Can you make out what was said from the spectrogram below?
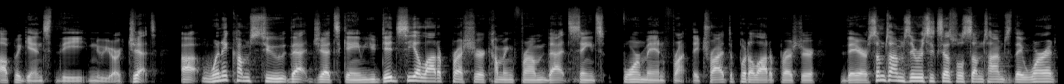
up against the New York Jets. Uh, when it comes to that Jets game, you did see a lot of pressure coming from that Saints four man front. They tried to put a lot of pressure there. Sometimes they were successful, sometimes they weren't,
